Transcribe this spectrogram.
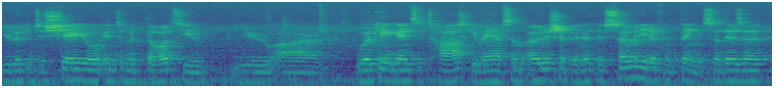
you're looking to share your intimate thoughts, you you are working against a task, you may have some ownership in it. There's so many different things. So there's a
